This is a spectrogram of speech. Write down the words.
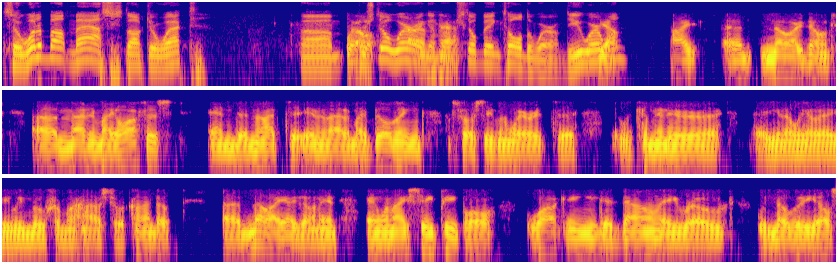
So, what about masks, Doctor Wecht? Um, Well, we're still wearing uh, them. We're still being told to wear them. Do you wear Yeah. one? I uh, no, I don't. Uh, not in my office, and uh, not uh, in and out of my building. I'm supposed to even wear it. Uh, we come in here. Uh, uh, you know, we have a, we move from a house to a condo. Uh, no, I, I don't. And and when I see people walking down a road with nobody else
